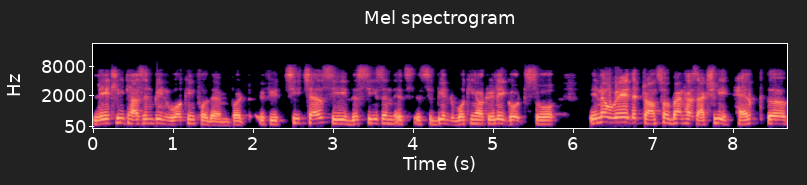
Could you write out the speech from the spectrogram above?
lately it hasn't been working for them. But if you see Chelsea this season, it's it's been working out really good. So in a way, the transfer ban has actually helped the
